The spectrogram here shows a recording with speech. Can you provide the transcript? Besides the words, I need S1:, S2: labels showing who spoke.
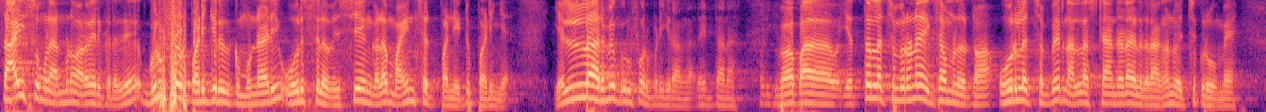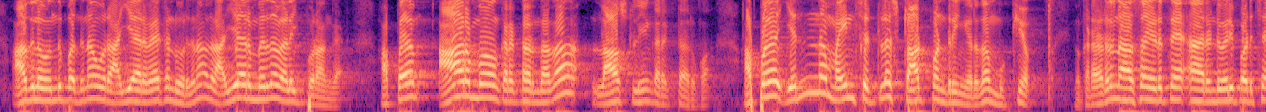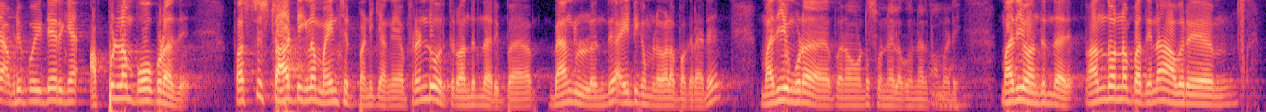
S1: Choice உங்களை அன்புடன் வரவேற்கிறது. குரூப் ஃபோர் படிக்கிறதுக்கு முன்னாடி ஒரு சில விஷயங்களை மைண்ட் செட் பண்ணிட்டு படிங்க. எல்லாருமே குரூப் ஃபோர் படிக்கிறாங்க ரைட் தானே? இப்போ எத்தனை லட்சம் பேருனா எக்ஸாம் எழுதட்டும் ஒரு லட்சம் பேர் நல்ல ஸ்டாண்டர்டாக எழுதுறாங்கன்னு வச்சுக்கிறோமே. அதில் வந்து பார்த்தீங்கன்னா ஒரு ஐயாயிரம் வேக்கண்ட் வருதுன்னா அதில் ஐயாயிரம் பேர் தான் வேலைக்கு போகிறாங்க அப்போ ஆரம்பம் கரெக்டாக இருந்தால் தான் லாஸ்ட்லேயும் கரெக்டாக இருக்கும். அப்போ என்ன மைண்ட் செட்டில் ஸ்டார்ட் பண்ணுறீங்கிறது தான் முக்கியம். கடை நான் தான் எடுத்தேன் ரெண்டு வரி படித்தேன் அப்படி போயிட்டே இருக்கேன். அப்படிலாம் போகக்கூடாது. ஃபஸ்ட்டு ஸ்டார்டிங்கில் மைண்ட் செட் பண்ணிக்காங்க. என் ஃப்ரெண்டு ஒருத்தர் வந்திருந்தார் இப்போ பெங்களூர்லேருந்து ஐடி கம்பெனியில் வேலை பார்க்குறாரு. மதியம் கூட இப்போ நான் உன்ட்ட சொன்னேன் கொஞ்ச நேரத்துக்கு முன்னாடி. மதியம் வந்திருந்தார். வந்தோடனே பார்த்தீங்கன்னா அவர்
